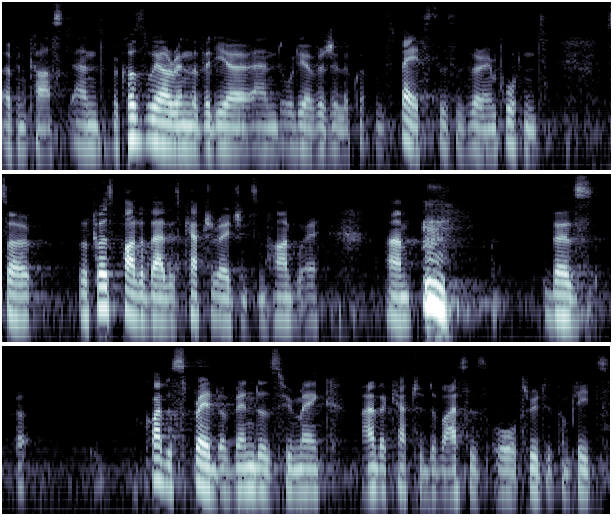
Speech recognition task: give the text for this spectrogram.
OpenCast, and because we are in the video and audiovisual equipment space, this is very important. So the first part of that is capture agents and hardware. Um, there's quite a spread of vendors who make either capture devices or through to complete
